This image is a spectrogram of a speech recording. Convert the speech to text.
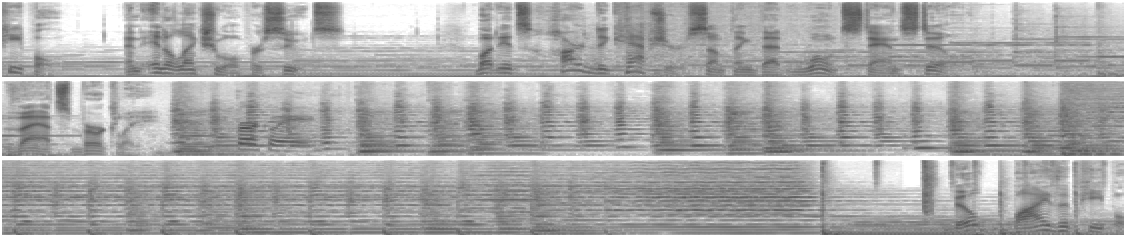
people, and intellectual pursuits. But it's hard to capture something that won't stand still. That's Berkeley. Berkeley. Built by the people,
